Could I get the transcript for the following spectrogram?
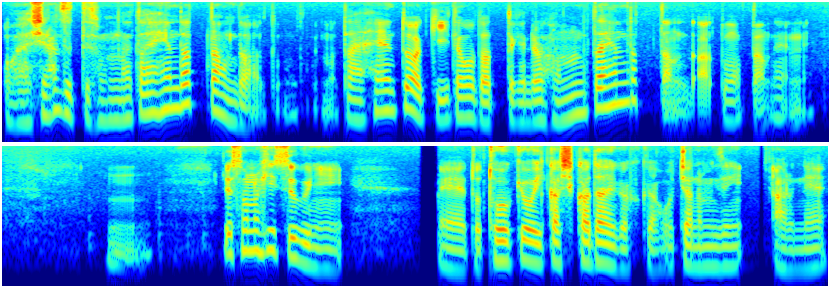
親知らずってそんな大変だったんだと思って、まあ、大変とは聞いたことあったけどそんな大変だったんだと思ったんだよね。うん。でその日すぐに、えーと、東京医科歯科大学がお茶の水にあるね。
